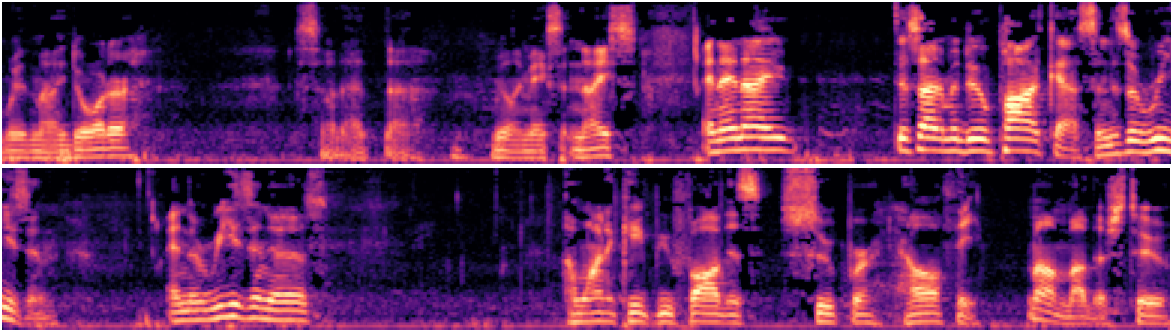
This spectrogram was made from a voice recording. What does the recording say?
with my daughter, so that uh, really makes it nice. And then I decided to do a podcast, and there's a reason. And the reason is I want to keep you fathers super healthy. Well, mothers too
